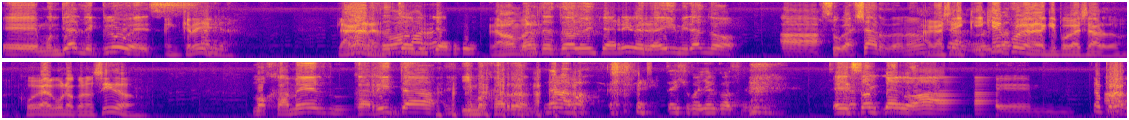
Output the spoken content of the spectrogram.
eh, Mundial de Clubes. Increíble. La a gana. a La vamos- van a estar todos los hinchas de River ahí mirando a su Gallardo, ¿no? a Gall- Claro, ¿Y quién juega en el equipo Gallardo? ¿Juega alguno conocido? Mohamed, Carrita y Mojarrón. Nada más. Te dije cualquier cosa. Eh, No son todos. Ah, eh, No, pero- ah,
